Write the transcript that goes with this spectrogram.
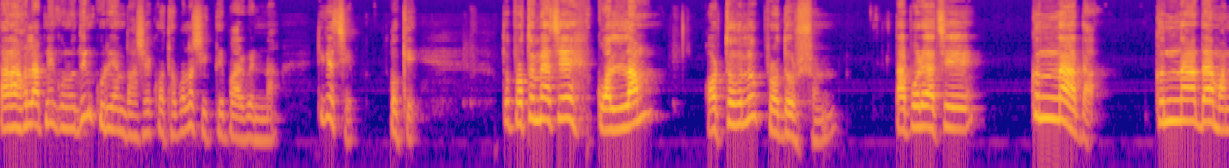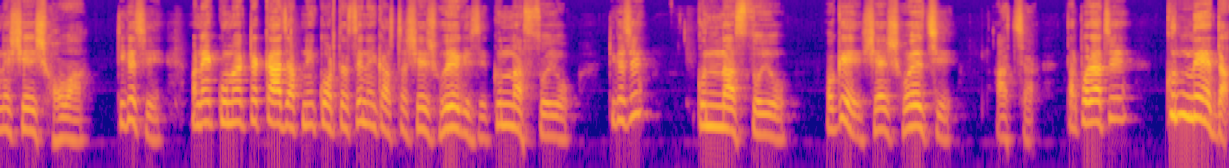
তা না হলে আপনি কোনোদিন কোরিয়ান ভাষায় কথা বলা শিখতে পারবেন না। ঠিক আছে? ওকে। তো প্রথমে আছে কল্লাম, অর্থ হলো প্রদর্শন। তারপরে আছে কুন্নাদা। কুন্নাদা মানে শেষ হওয়া, ঠিক আছে? মানে কোনো একটা কাজ আপনি করতেছেন, এই কাজটা শেষ হয়ে গেছে। কুন্নাস্তয়, ঠিক আছে? কুন্নাস্তয়, ওকে? শেষ হয়েছে। আচ্ছা তারপরে আছে কুন্নেদা।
